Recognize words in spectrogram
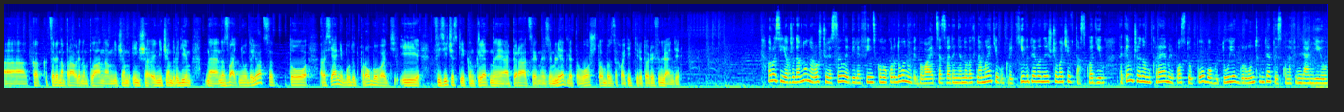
а, как целенаправленным планом ничем, инше, ничем другим а, назвать не удается, то россияне будут пробовать и физические конкретные операции на земле для того, чтобы захватить территорию Финляндии. Росія вже давно нарощує сили біля фінського кордону. Відбувається зведення нових наметів, укриттів для винищувачів та складів. Таким чином, Кремль поступово готує ґрунт для тиску на Фінляндію.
